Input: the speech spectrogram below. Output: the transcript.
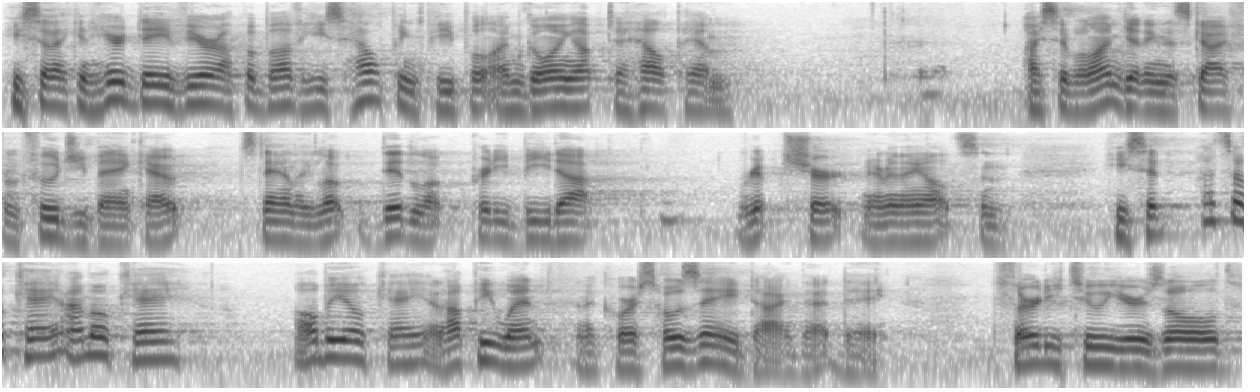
He said, I can hear Dave Vera up above. He's helping people. I'm going up to help him. I said, well, I'm getting this guy from Fuji Bank out. Stanley looked, did look pretty beat up, ripped shirt and everything else. And he said, that's okay, I'm okay. I'll be okay. And up he went. And of course, Jose died that day. 32 years old,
